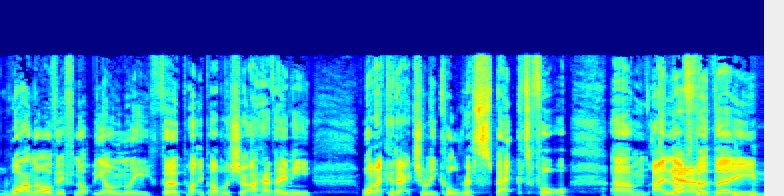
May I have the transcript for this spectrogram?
one of, if not the only, third party publisher I have any what I could actually call respect for. Um, I love that they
